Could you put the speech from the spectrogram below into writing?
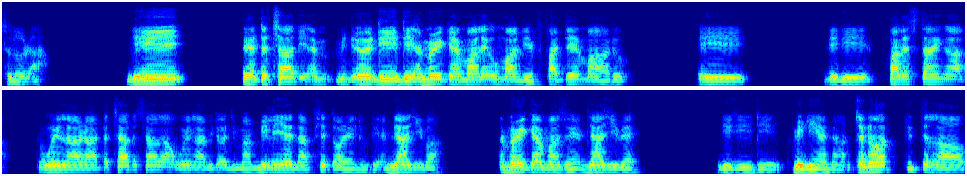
ဆိုလိုတာဒီအဲတခြားဒီဒီဒီ American မှာလည်းဥပမာဒီ Fatima တို့အေးဒီဒီ Palestine ကဝင်လာတာတခြားတခြားကဝင်လာပြီးတော့ဒီမှာ millionaire ဖြစ်သွားတဲ့လူတွေအများကြီးပါ American မှာဆိုရင်အများကြီးပဲဒီဒီဒီ millionaire ကျွန်တော်သိတဲ့လောက်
